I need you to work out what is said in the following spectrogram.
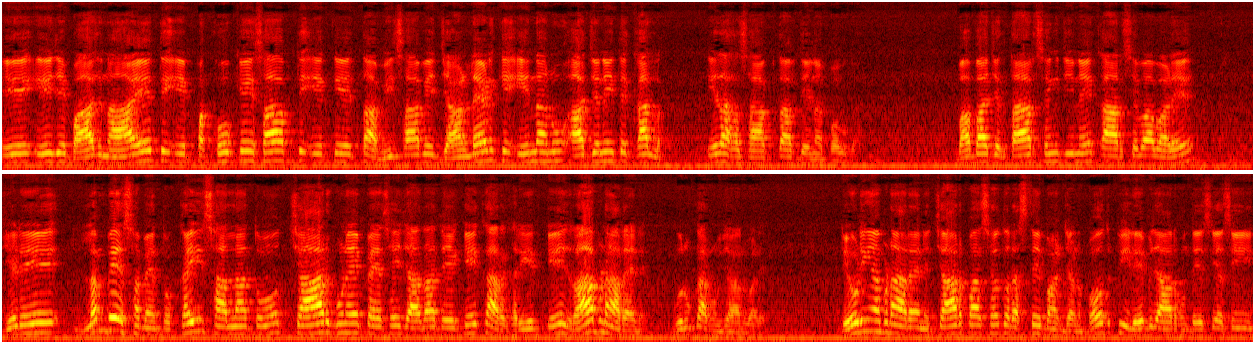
ਇਹ ਇਹ ਜੇ ਬਾਜ ਨਾ ਆਏ ਤੇ ਇਹ ਪੱਖੋ ਕੇ ਸਾਹਿਬ ਤੇ ਇੱਕ ਇਹ ਧਾਮੀ ਸਾਹਿਬ ਇਹ ਜਾਣ ਲੈਣ ਕਿ ਇਹਨਾਂ ਨੂੰ ਅੱਜ ਨਹੀਂ ਤੇ ਕੱਲ ਇਹਦਾ ਹਿਸਾਬ ਕਿਤਾਬ ਦੇਣਾ ਪਊਗਾ। ਬਾਬਾ ਜਗਤਾਰ ਸਿੰਘ ਜੀ ਨੇ ਕਾਰ ਸੇਵਾ ਵਾਲੇ ਜਿਹੜੇ ਲੰਬੇ ਸਮੇਂ ਤੋਂ, ਕਈ ਸਾਲਾਂ ਤੋਂ 4 ਗੁਣੇ ਪੈਸੇ ਜ਼ਿਆਦਾ ਦੇ ਕੇ ਘਰ ਖਰੀਦ ਕੇ ਰਾਹ ਬਣਾ ਰਹੇ ਨੇ, ਗੁਰੂ ਘਰ ਨੂੰ ਜਾਣ ਵਾਲੇ। ਡਿਉੜੀਆਂ ਬਣਾ ਰਹੇ ਨੇ, ਚਾਰ ਪਾਸੇ ਤੋਂ ਰਸਤੇ ਬਣ ਜਾਣ। ਬਹੁਤ ਭੀੜੇ ਬਾਜ਼ਾਰ ਹੁੰਦੇ ਸੀ ਅਸੀਂ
